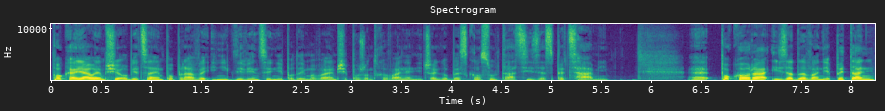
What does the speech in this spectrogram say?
pokajałem się, obiecałem poprawę i nigdy więcej nie podejmowałem się porządkowania niczego bez konsultacji ze specami. E, pokora i zadawanie pytań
